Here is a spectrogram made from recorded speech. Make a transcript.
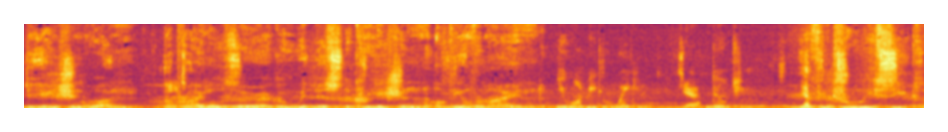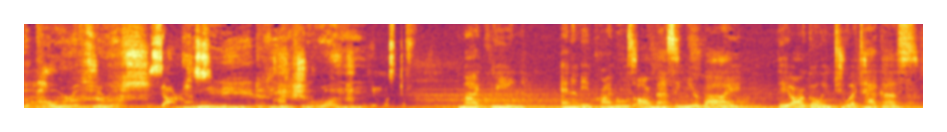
The Ancient One, a primal Zerg who witnessed the creation of the Overmind. You want me to awaken it? Yeah. don't you? Yep. If you truly seek the power of Zerus, you will need the Ancient One. You must have. My queen, enemy primals are massing nearby. They are going to attack us.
